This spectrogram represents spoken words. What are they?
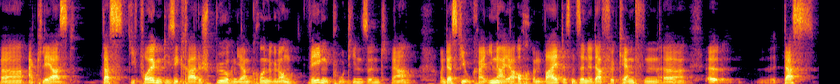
äh, erklärst, dass die Folgen, die sie gerade spüren, ja im Grunde genommen wegen Putin sind, ja, und dass die Ukrainer ja auch im weitesten Sinne dafür kämpfen, äh, äh, dass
